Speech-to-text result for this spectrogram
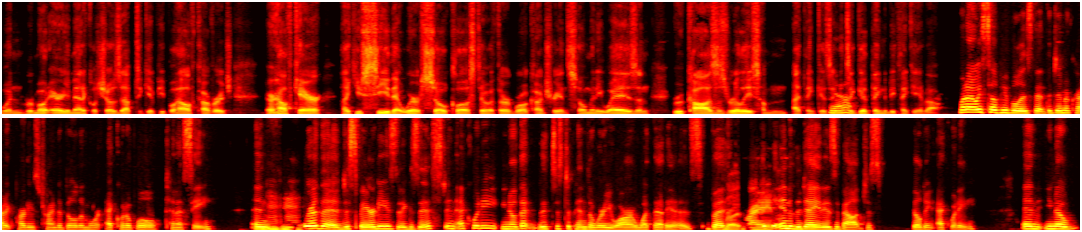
when remote area medical shows up to give people health coverage or health care, like you see that we're so close to a third world country in so many ways. And root cause is really something I think is a, it's a good thing to be thinking about. What I always tell people is that the Democratic Party is trying to build a more equitable Tennessee. And Mhm. where the disparities exist in equity, you know, that it just depends on where you are and what that is. But Right. at Right. the end of the day, it is about just building equity. And, you know,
